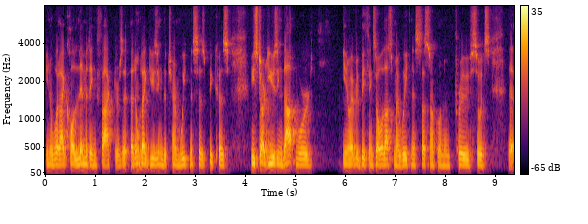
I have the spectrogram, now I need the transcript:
you know, what I call limiting factors. I, don't like using the term weaknesses because when you start using that word, you know, everybody thinks, oh, that's my weakness. That's not going to improve. So it's, uh,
